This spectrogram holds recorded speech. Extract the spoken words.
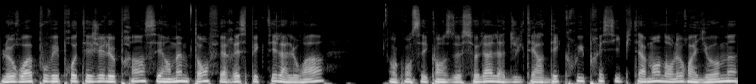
le roi pouvait protéger le prince et en même temps faire respecter la loi. En conséquence de cela, l'adultère décrut précipitamment dans le royaume.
